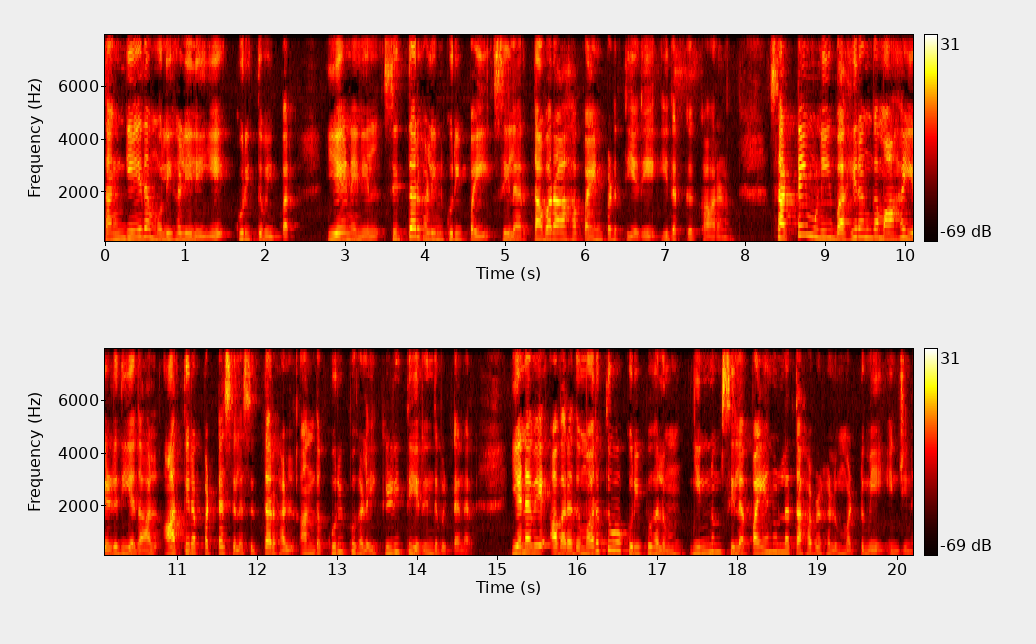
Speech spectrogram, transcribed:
சங்கேத மொழிகளிலேயே குறித்து வைப்பர். ஏனெனில் சித்தர்களின் குறிப்பை சிலர் தவறாக பயன்படுத்தியதே இதற்கு காரணம். சட்டைமுனி பகிரங்கமாக எழுதியதால் ஆத்திரப்பட்ட சில சித்தர்கள் அந்த குறிப்புகளை கிழித்து எறிந்துவிட்டனர் எனவே அவரது மருத்துவ குறிப்புகளும் இன்னும் சில பயனுள்ள தகவல்களும் மட்டுமே எஞ்சின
